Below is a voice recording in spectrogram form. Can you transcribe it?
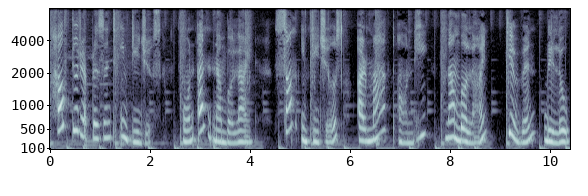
how to represent integers on a number line. Some integers are marked on the number line given below.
